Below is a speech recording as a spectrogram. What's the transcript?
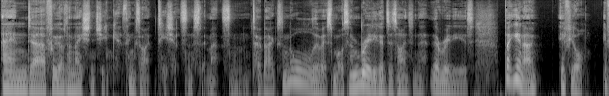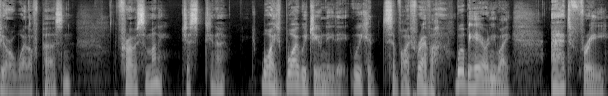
and uh, for your donations, you can get things like t-shirts and slip mats and tote bags and all the bits and bobs. Some really good designs in there. There really is. But you know, if you're if you're a well-off person, throw us some money. Just you know, why why would you need it? We could survive forever. We'll be here anyway, ad free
